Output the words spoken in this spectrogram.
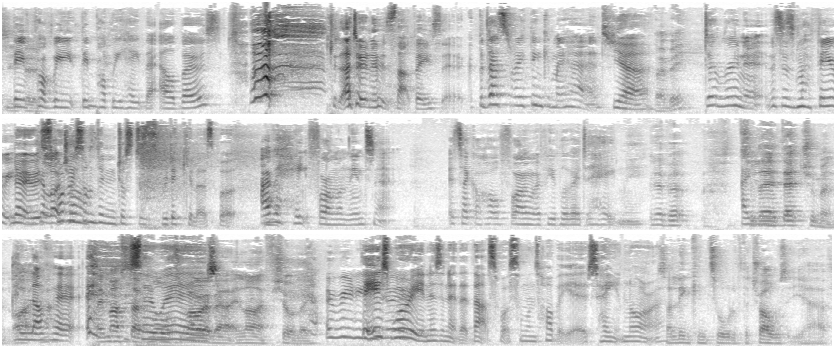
they do. probably they probably hate their elbows. I don't know if it's that basic. But that's what I think in my head. Yeah. Maybe. Don't ruin it. This is my theory. No, it's lot of probably drama. something just as ridiculous, but I have a hate forum on the internet. It's like a whole forum where people go to hate me. Yeah, but I to their lo- detriment. I like, love ha- it. They must have So more to worry about in life, surely. I really. it is enjoy worrying, isn't it, that that's what someone's hobby is, hating Laura. So linking to all of the trolls that you have,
